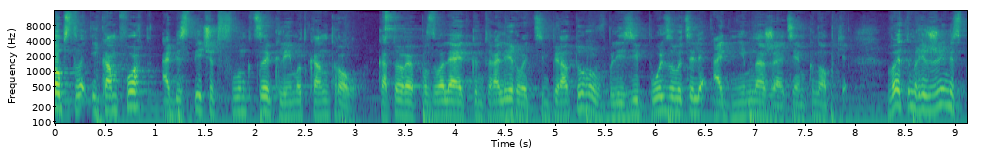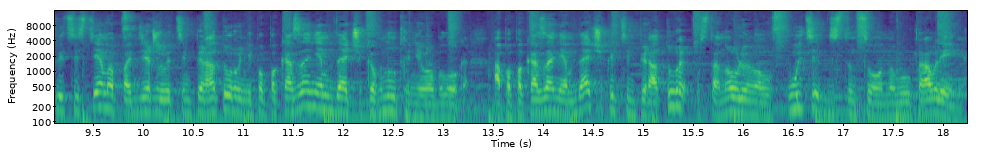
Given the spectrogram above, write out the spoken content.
Удобство и комфорт обеспечит функция Climate Control, которая позволяет контролировать температуру вблизи пользователя одним нажатием кнопки. В этом режиме сплит-система поддерживает температуру не по показаниям датчика внутреннего блока, а по показаниям датчика температуры, установленного в пульте дистанционного управления.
